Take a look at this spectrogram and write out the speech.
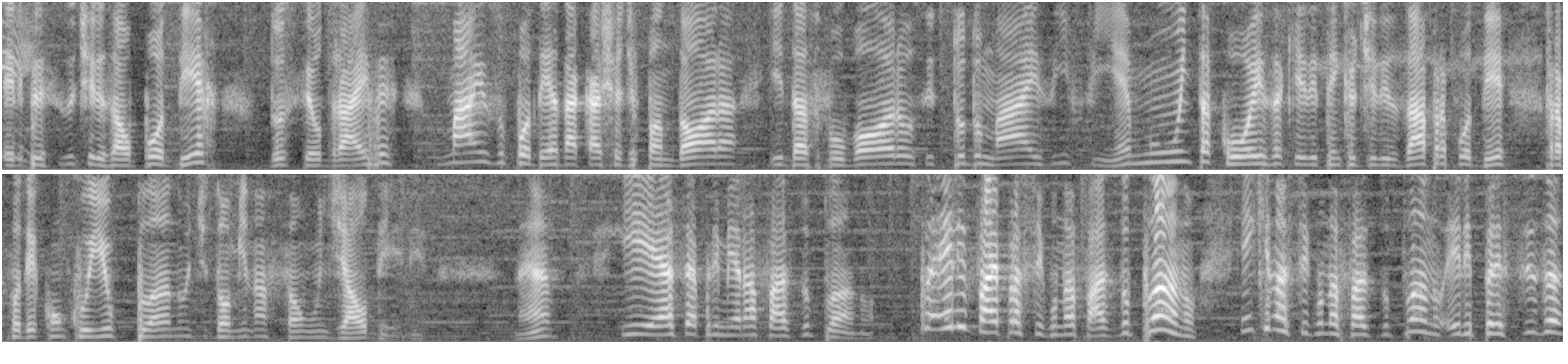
Ele precisa utilizar o poder do seu driver, mais o poder da caixa de Pandora e das Full Bottles e tudo mais, enfim, é muita coisa que ele tem que utilizar para poder para poder concluir o plano de dominação mundial dele, né? E essa é a primeira fase do plano. Ele vai para a segunda fase do plano, em que na segunda fase do plano ele precisa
